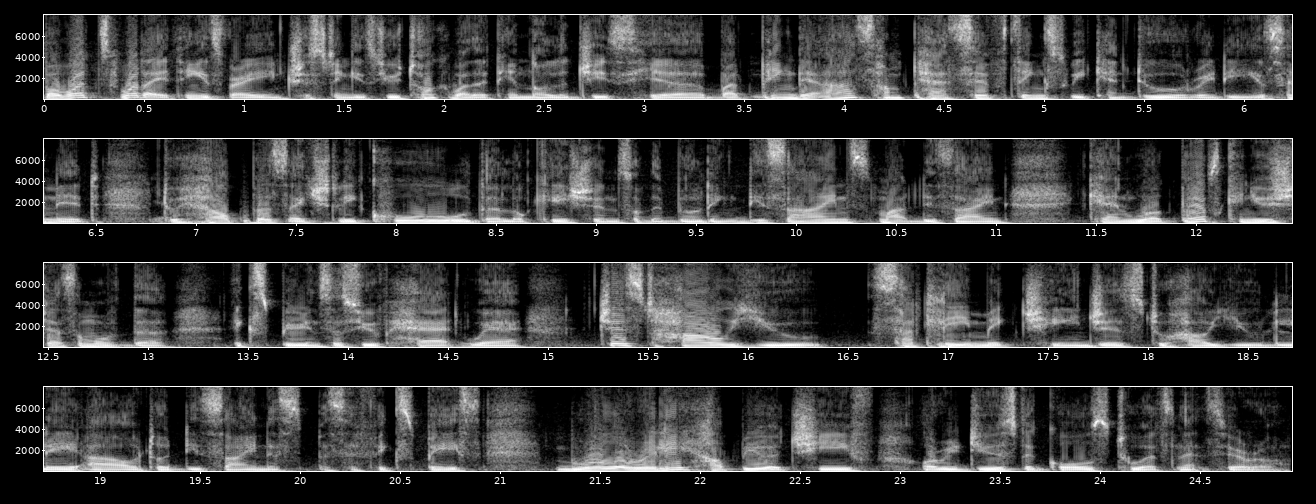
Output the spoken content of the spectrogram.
But what's what I think is very interesting is you talk about the technologies here, but mm. Ping, there are some passive things we can do already, isn't it, yeah. to help us actually cool the locations of the building. Design, smart design can work. Perhaps can you share some of the experiences you've had where just how you subtly make changes to how you lay out or design a specific space will really help you achieve or reduce the goals towards net zero.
